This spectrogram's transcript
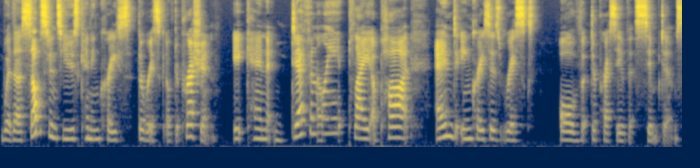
whether substance use can increase the risk of depression. It can definitely play a part and increases risks of depressive symptoms.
